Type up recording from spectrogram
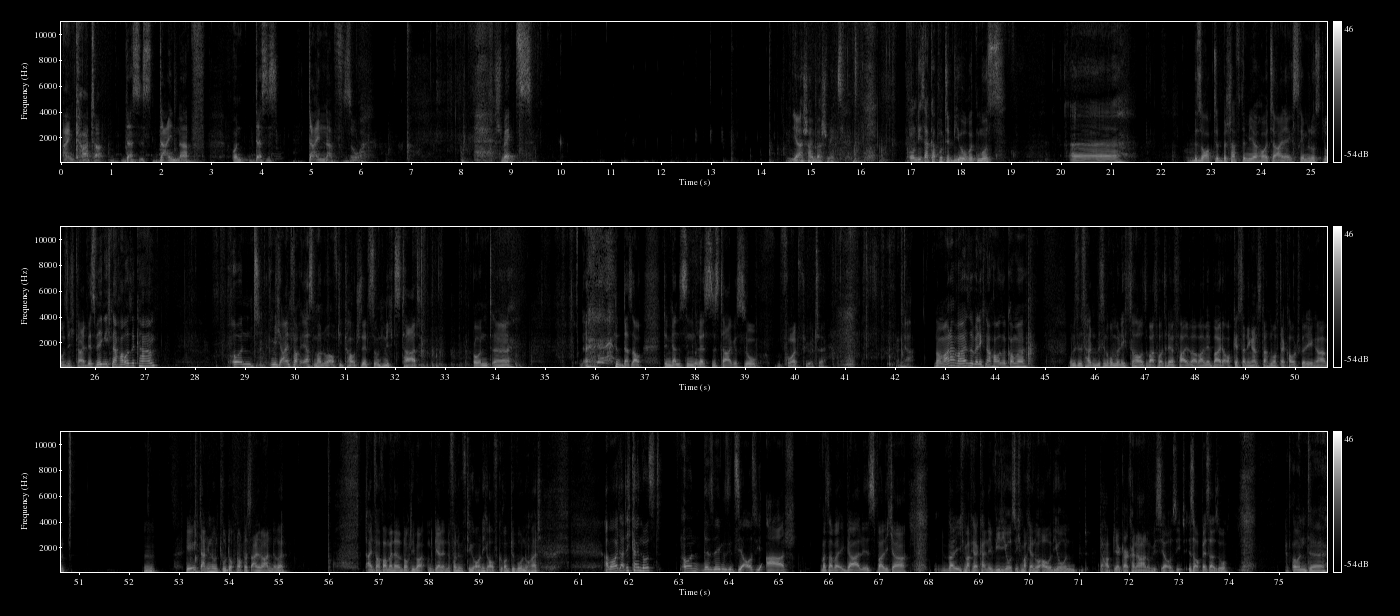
ein Kater. Das ist dein Napf und das ist dein Napf. So. Schmeckt's? Ja, scheinbar schmeckt's. Und dieser kaputte Biorhythmus äh, besorgte, beschaffte mir heute eine extreme Lustlosigkeit, weswegen ich nach Hause kam und mich einfach erstmal nur auf die Couch setzte und nichts tat. Und äh, das auch den ganzen Rest des Tages so fortführte. Ja. Normalerweise, wenn ich nach Hause komme und es ist halt ein bisschen rummelig zu Hause, was heute der Fall war, weil wir beide auch gestern den ganzen Tag nur auf der Couch gelegen haben, hm. gehe ich dann hin und tue doch noch das eine oder andere. Einfach weil man dann doch lieber und gerne eine vernünftige, ordentlich aufgeräumte Wohnung hat. Aber heute hatte ich keine Lust und deswegen sieht es hier aus wie Arsch. Was aber egal ist, weil ich ja, weil ich mache ja keine Videos, ich mache ja nur Audio und da habt ihr gar keine Ahnung, wie es hier aussieht. Ist auch besser so. Und äh,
